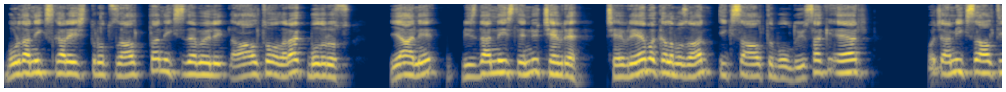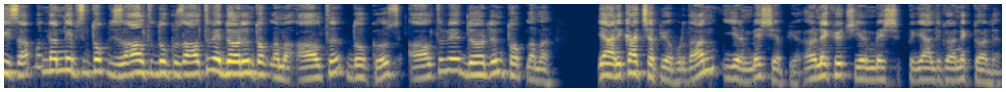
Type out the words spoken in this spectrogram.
Buradan x kare eşittir 36'dan x'i de böylelikle 6 olarak buluruz. Yani bizden ne isteniyor? Çevre. Çevreye bakalım o zaman. x 6 bulduysak eğer. Hocam x 6 ise bunların hepsini toplayacağız. 6, 9, 6 ve 4'ün toplamı. 6, 9, 6 ve 4'ün toplamı. Yani kaç yapıyor buradan? 25 yapıyor. Örnek 3 25 çıktı. Geldik örnek 4'e.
